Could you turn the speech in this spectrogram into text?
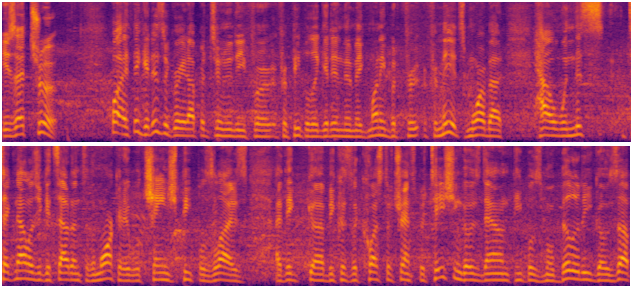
Is that true? Well, I think it is a great opportunity for, for people to get in there and make money, but for, for me it's more about how when this technology gets out into the market, it will change people's lives. I think uh, because the cost of transportation goes down, people's mobility goes up,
